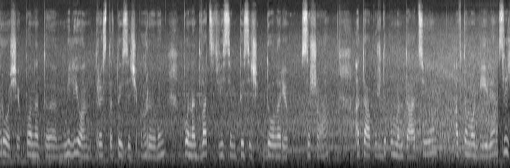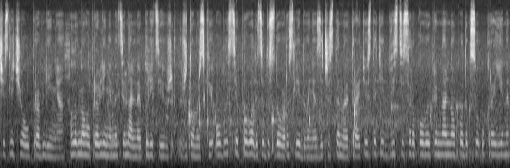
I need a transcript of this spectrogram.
гроші понад е, мільйон 300 тисяч гривень, понад 28 тисяч доларів США, а також документацію, автомобілі. Слідчі слідчого управління головного управління національної поліції в Житомирській області проводиться досудове розслідування за частиною 3 статті 240 Кримінального кодексу України.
